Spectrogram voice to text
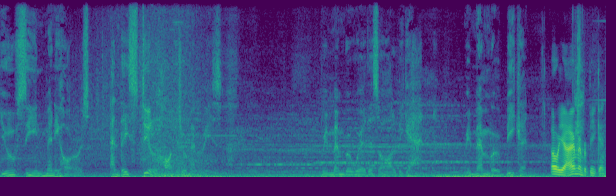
You've seen many horrors, and they still haunt your memories. Remember where this all began. Remember Beacon. Oh yeah, I remember Beacon.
